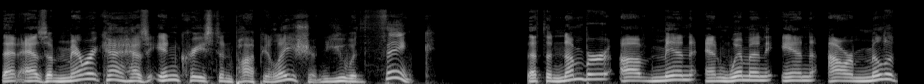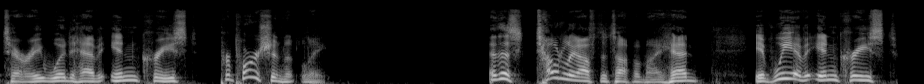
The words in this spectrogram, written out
that as America has increased in population, you would think that the number of men and women in our military would have increased proportionately. And this totally off the top of my head. If we have increased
